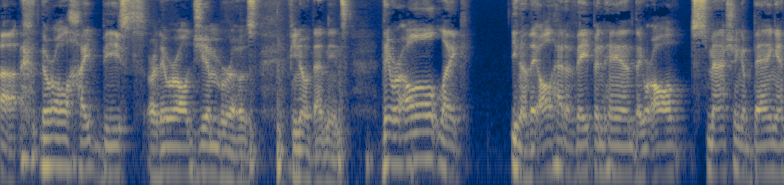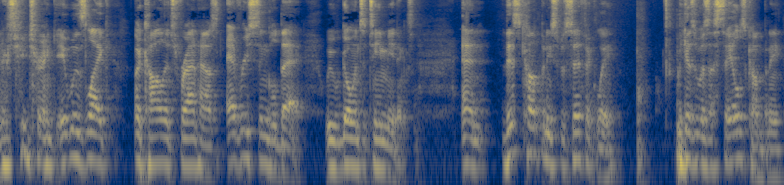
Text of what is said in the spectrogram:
uh, they were all hype beasts or they were all gym bros, if you know what that means. They were all like you know, they all had a vape in hand. They were all smashing a bang energy drink. It was like a college frat house every single day. We would go into team meetings. And this company specifically, because it was a sales company,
